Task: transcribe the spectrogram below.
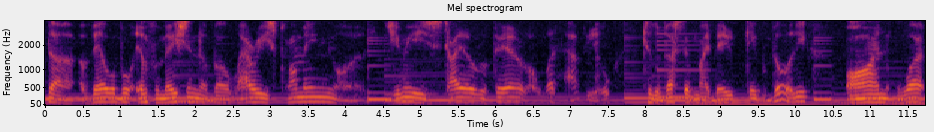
the available information about Larry's plumbing or Jimmy's tire repair or what have you to the best of my capability on what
